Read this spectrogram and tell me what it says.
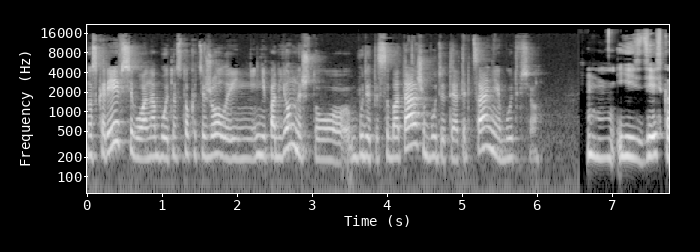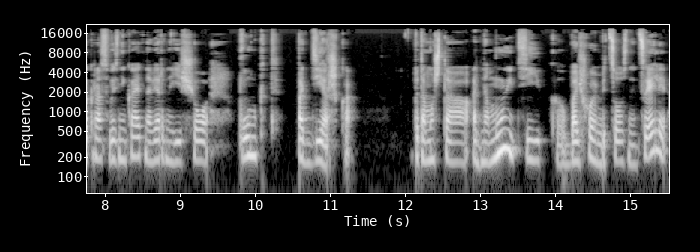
но, скорее всего, она будет настолько тяжелой и неподъемной, что будет и саботаж, будет и отрицание, будет все. И здесь как раз возникает, наверное, еще пункт поддержка, потому что одному идти к большой амбициозной цели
